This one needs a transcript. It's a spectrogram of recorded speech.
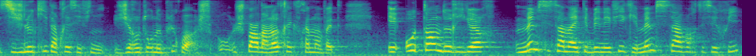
si je le quitte après c'est fini, j'y retourne plus quoi. Je, pars dans l'autre extrême en fait. Et autant de rigueur, même si ça m'a été bénéfique et même si ça a apporté ses fruits,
